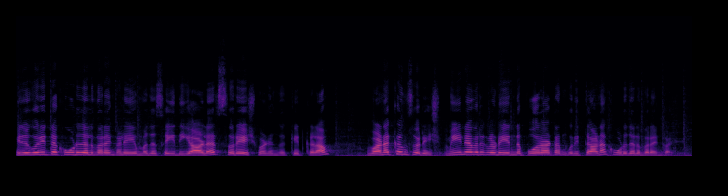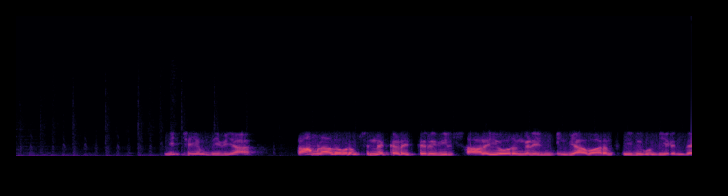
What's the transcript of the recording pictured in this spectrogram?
இது குறித்த கூடுதல் விவரங்களை எமது செய்தியாளர் சுரேஷ் வழங்க கேட்கலாம். வணக்கம் சுரேஷ். மீனவர்களுடைய இந்த போராட்டம் குறித்தான கூடுதல் விவரங்கள். நிச்சயம் திவ்யா ராமநாதபுரம் சின்னக்கடை தெருவில் சாலையோரங்களில் மீன் வியாபாரம் செய்து கொண்டிருந்த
